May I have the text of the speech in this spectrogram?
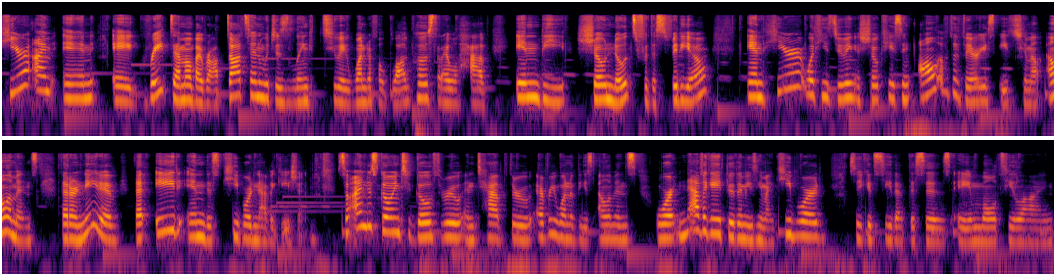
Here I'm in a great demo by Rob Dodson, which is linked to a wonderful blog post that I will have in the show notes for this video. And here, what he's doing is showcasing all of the various HTML elements that are native that aid in this keyboard navigation. So I'm just going to go through and tab through every one of these elements or navigate through them using my keyboard. So you can see that this is a multi-line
